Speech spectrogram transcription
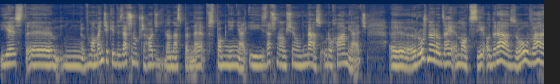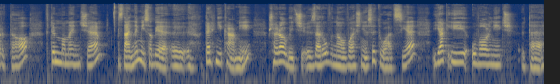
jest y, mm, w momencie, kiedy zaczną przychodzić do nas pewne wspomnienia i zaczną się w nas uruchamiać y, różne rodzaje emocji, od razu warto w tym momencie znanymi sobie y, technikami przerobić zarówno właśnie sytuację, jak i uwolnić te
